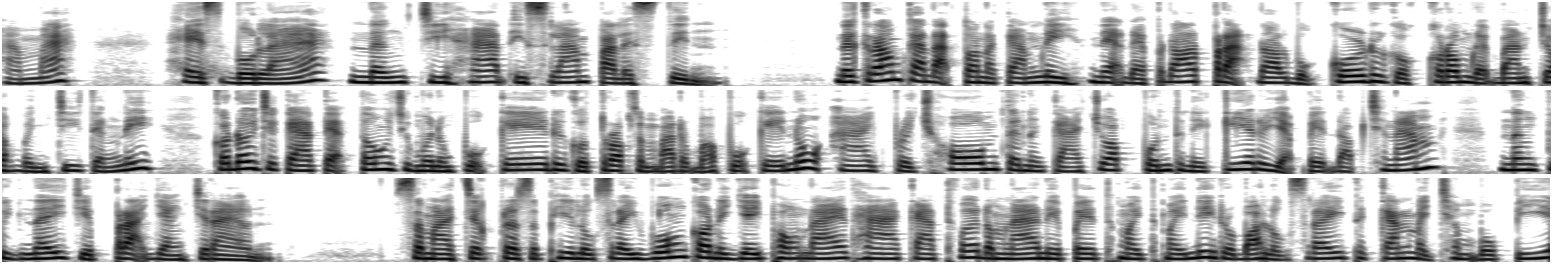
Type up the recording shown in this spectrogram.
Hamas, Hezbollah និង Jihad Islam Palestine នៅក្រោមការដាក់ទណ្ឌកម្មនេះអ្នកដែលផ្ដល់ប្រាក់ដល់បុគ្គលឬក៏ក្រុមដែលបានចុះបញ្ជីទាំងនេះ ក៏ដូចជាការតាក់ទងជាមួយនឹងពួកគេឬក៏ទ្រព្យសម្បត្តិរបស់ពួកគេនោះអាចប្រឈមទៅនឹងការជាប់ពន្ធនាគាររយៈពេល10ឆ្នាំ និងពិន័យជាប្រាក់យ៉ាងច្រើនសមាជិកប្រសិទ្ធិលោកស្រីវងក៏និយាយផងដែរថាការធ្វើដំណើរនាពេលថ្មីថ្មីនេះរបស់លោកស្រីទៅកាន់មជ្ឈិមបូព៌ា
